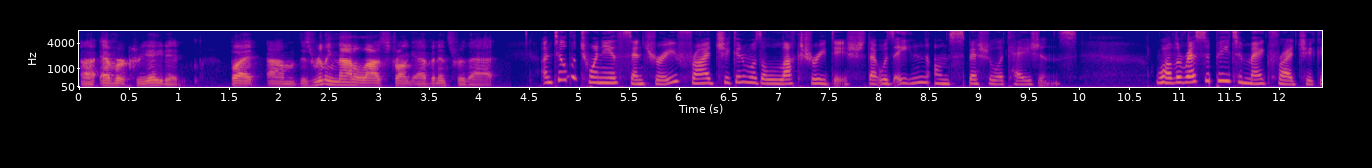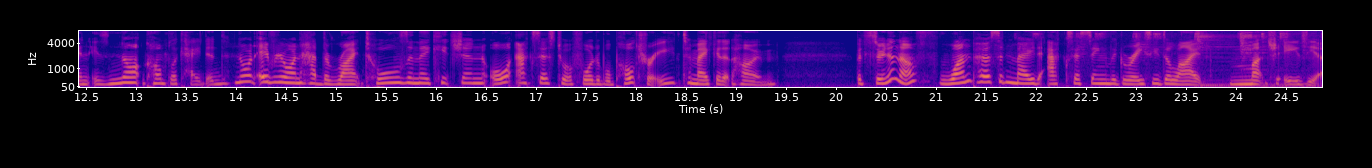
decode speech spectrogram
uh, ever created but um, there's really not a lot of strong evidence for that. Until the 20th century, fried chicken was a luxury dish that was eaten on special occasions. While the recipe to make fried chicken is not complicated, not everyone had the right tools in their kitchen or access to affordable poultry to make it at home. But soon enough, one person made accessing the greasy delight much easier.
